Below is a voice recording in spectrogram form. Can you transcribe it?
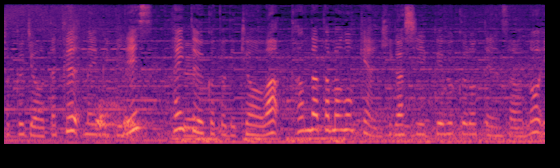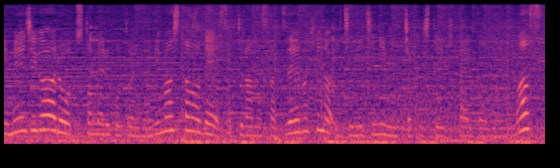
職業オタクメイピピですはいということで今日は神田卵県東池袋店さんのイメージガールを務めることになりましたのでそちらの撮影の日の一日に密着していきたいと思います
